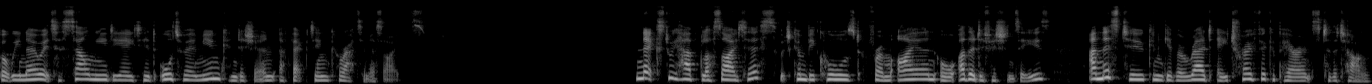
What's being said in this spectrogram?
but we know it's a cell mediated autoimmune condition affecting keratinocytes. Next, we have glossitis, which can be caused from iron or other deficiencies, and this too can give a red atrophic appearance to the tongue.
